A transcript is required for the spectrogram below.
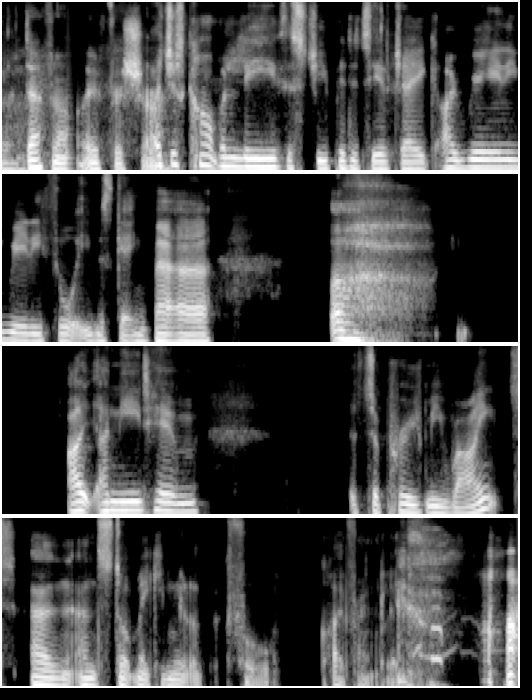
ugh. Definitely for sure. I just can't believe the stupidity of Jake. I really, really thought he was getting better. Ugh. I I need him to prove me right and and stop making me look like a fool. Quite frankly, well,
